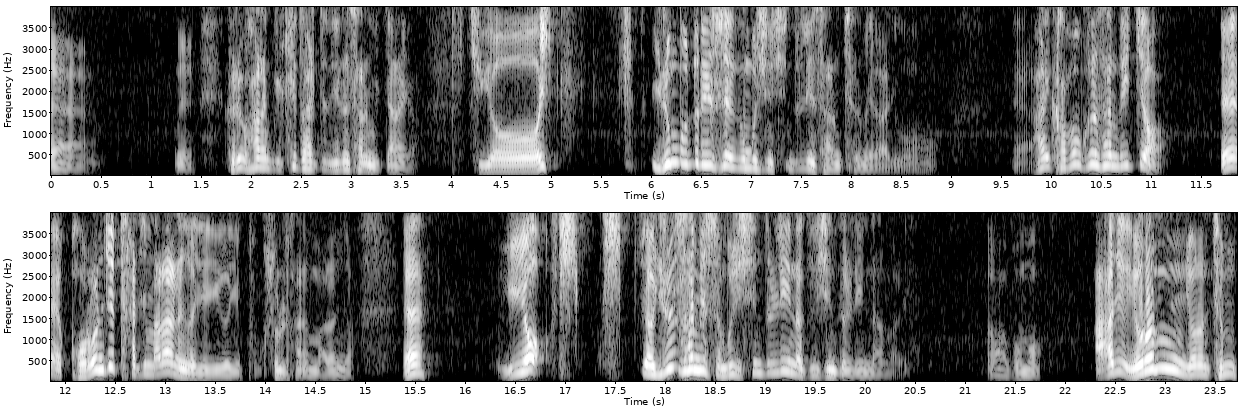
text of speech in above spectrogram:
예, 예. 그리고 하나님께 기도할 때도 이런 사람 있잖아요. 주여 이런 분들이 있어요. 그 무슨 신들린 사람처럼 해가지고. 예, 아니 가보면 그런 사람도 있죠. 예, 그런 짓 하지 말라는 거지 이거 이 복수를 하는 말은요. 예, 요, 야 이런 사람이 있어 무슨 신들리나 귀신 들리나 말이야. 어, 보면 아주 요런 요런 점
